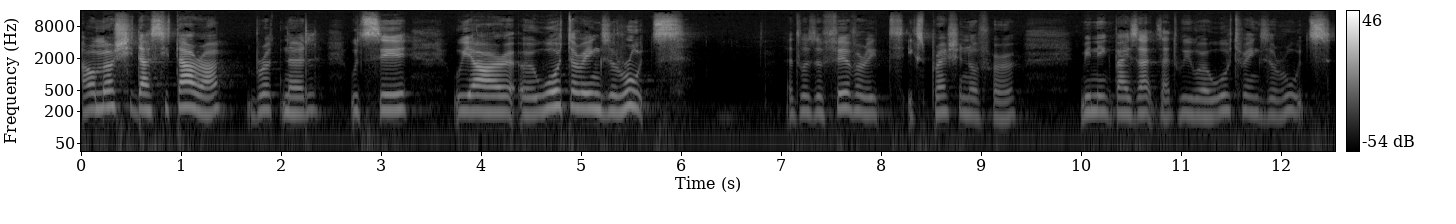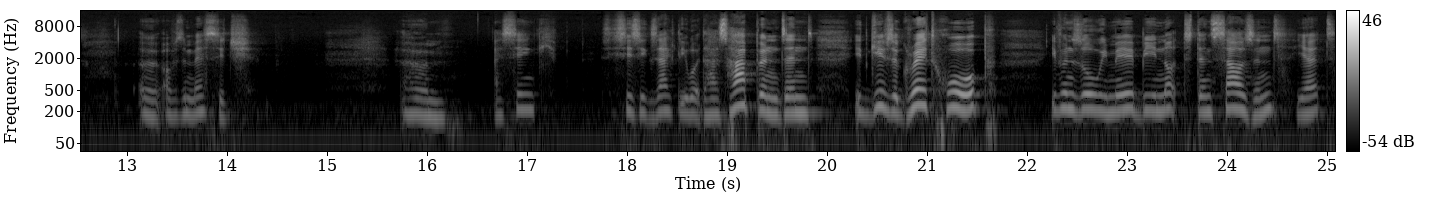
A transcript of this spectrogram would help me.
our Murshida Sitara, Brutnell, would say, we are uh, watering the roots. That was a favorite expression of her, meaning by that that we were watering the roots uh, of the message. Um, I think this is exactly what has happened, and it gives a great hope even though we may be not 10,000 yet,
